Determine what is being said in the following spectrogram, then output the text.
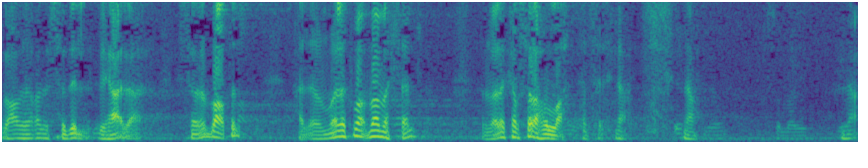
بعض قد يستدل بهذا استدل باطل هذا الملك ما مثل الملك ارسله الله يمتلك نعم نعم نعم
